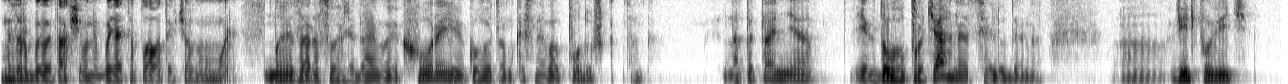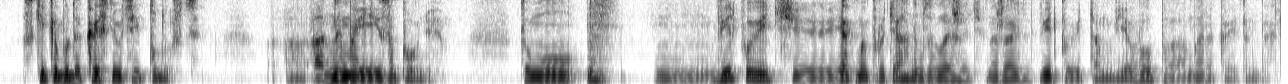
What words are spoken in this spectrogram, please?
Ми зробили так, що вони бояться плавати в Чорному морі. Ми зараз виглядаємо як хворий, у якого там киснева подушка. Так? На питання, як довго протягне ця людина, відповідь, скільки буде кисню в цій подушці, а не ми її заповнюємо. Тому Відповідь, е, як ми протягнемо, залежить, на жаль, відповідь там в Європа, Америка і так далі.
